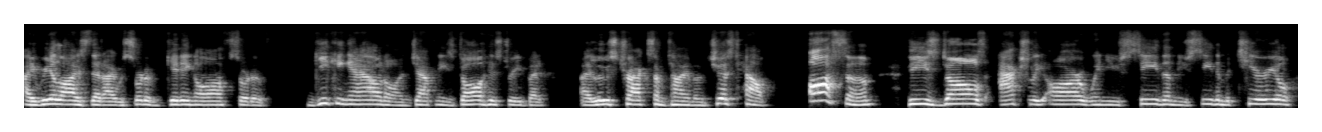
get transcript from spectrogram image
I realized that I was sort of getting off, sort of geeking out on Japanese doll history, but I lose track sometime of just how awesome these dolls actually are when you see them, you see the material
